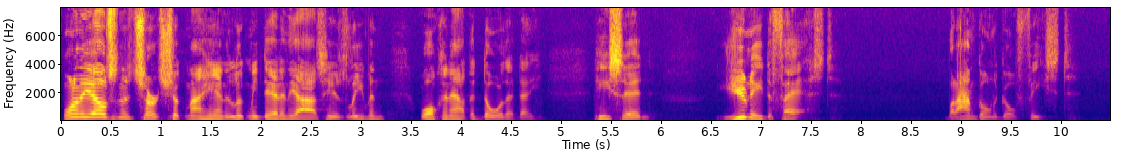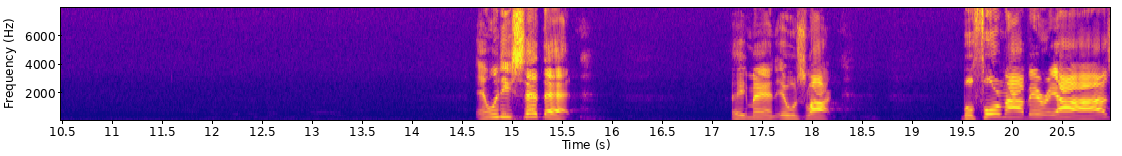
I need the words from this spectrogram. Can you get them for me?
One of the elders in the church shook my hand and looked me dead in the eyes. He was leaving, walking out the door that day. He said, You need to fast but I'm going to go feast. And when he said that, amen, it was like before my very eyes,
